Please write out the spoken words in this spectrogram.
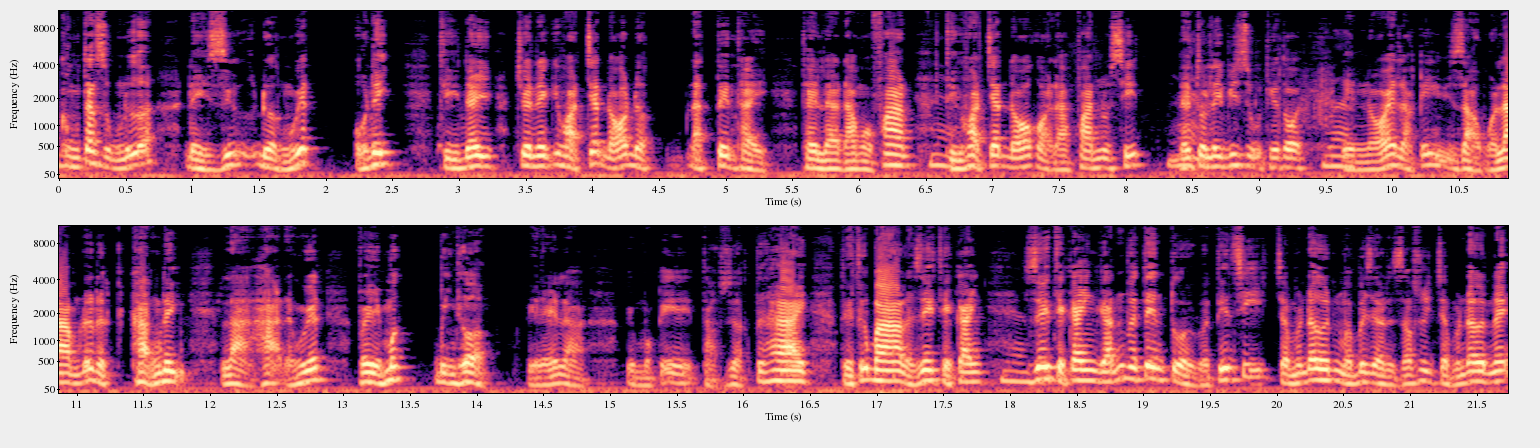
không tác dụng nữa để giữ đường huyết ổn định. Thì đây cho nên cái hoạt chất đó được đặt tên thầy thầy là đào ngọc phan yeah. thì hoạt chất đó gọi là phanoxid yeah. đấy tôi lấy ví dụ thế thôi yeah. để nói là cái rào của lam đã được khẳng định là hạ đường huyết về mức bình thường thì đấy là một cái thảo dược thứ hai thì thứ ba là dây thể canh yeah. dây thể canh gắn với tên tuổi của tiến sĩ trần văn ơn mà bây giờ là giáo sư trần văn ơn đấy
